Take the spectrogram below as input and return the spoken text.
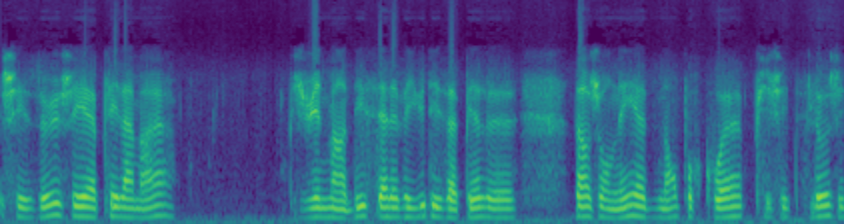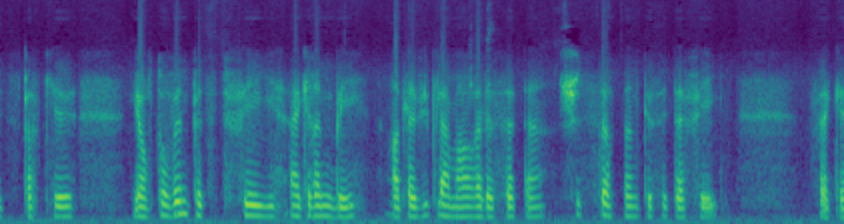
chez eux, j'ai appelé la mère. Puis je lui ai demandé si elle avait eu des appels dans la journée. Elle a dit non, pourquoi? Puis j'ai dit là, j'ai dit parce que ils ont retrouvé une petite fille à Granby, entre la vie et la mort, elle a 7 ans. Je suis certaine que c'est ta fille. Fait que,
